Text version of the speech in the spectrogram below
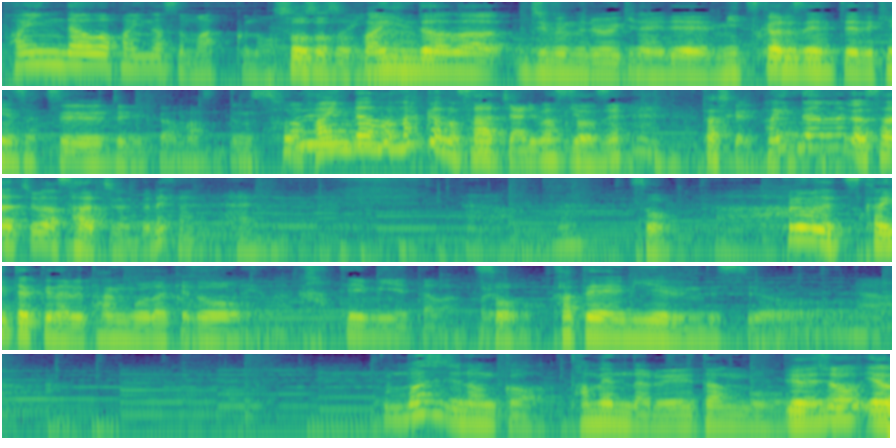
ファインダーはファインダースの Mac のそうそうそうファインダー。は自分の領域内で見つかる前提で検索するというか、まあ、でもそれはまあファインダーの中のサーチありますけどね。確かに。ファインダーの中のサーチはサーチなんだね。はいなるほどなそうこれもね使いたくなる単語だけどこれは家庭見えたわそう。家庭見えるんですよ。マジでなんかためになる英単語。いやでしょ？いや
